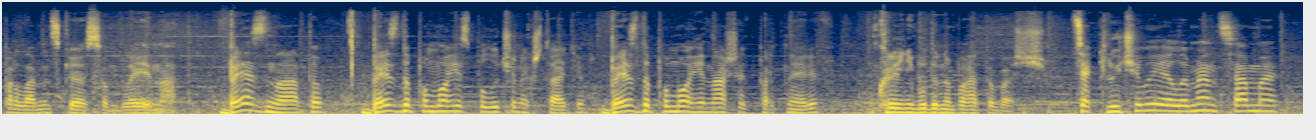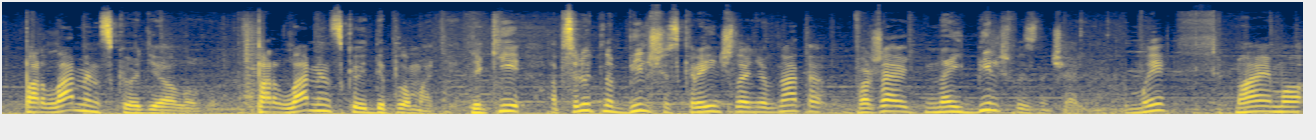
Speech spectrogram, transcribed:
парламентської асамблеї НАТО. Без НАТО, без допомоги Сполучених Штатів, без допомоги наших партнерів Україні буде набагато важче. Це ключовий елемент саме парламентського діалогу, парламентської дипломатії, які абсолютно більшість країн-членів НАТО вважають найбільш визначальними. Ми маємо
